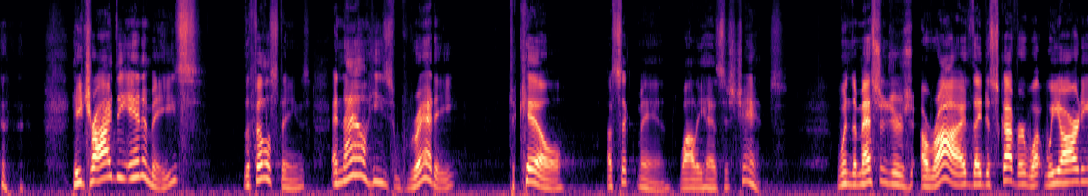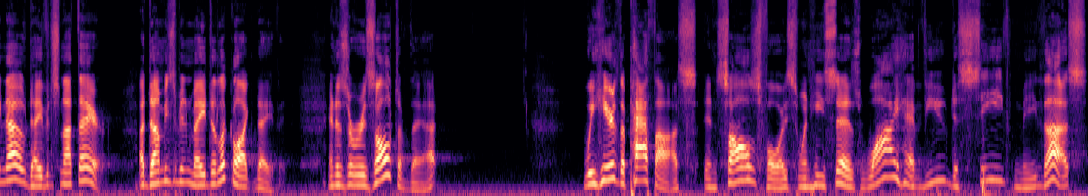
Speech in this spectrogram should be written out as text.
he tried the enemies the Philistines, and now he's ready to kill a sick man while he has his chance. When the messengers arrive, they discover what we already know David's not there. A dummy's been made to look like David. And as a result of that, we hear the pathos in Saul's voice when he says, Why have you deceived me thus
